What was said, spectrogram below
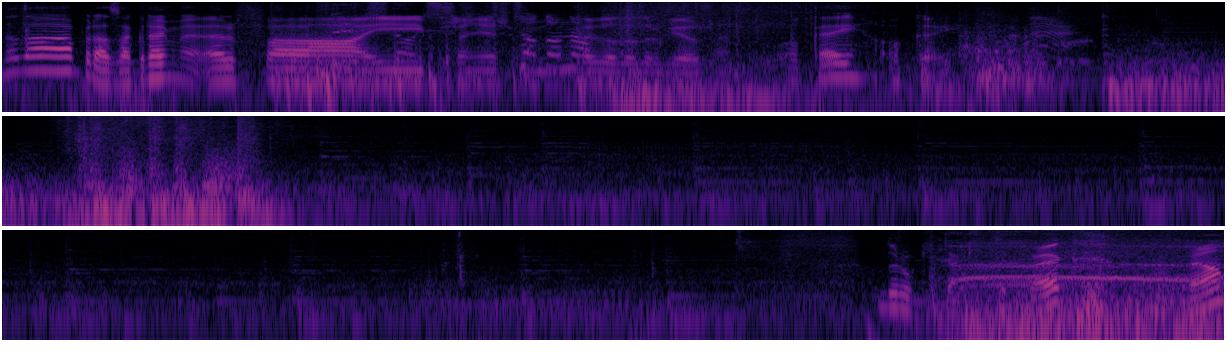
No dobra, zagrajmy elfa i przenieśmy tego do drugiego rzędu. Okej, okej. Drugi taki typek. Dobra.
